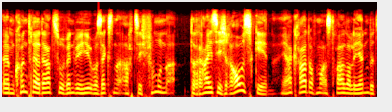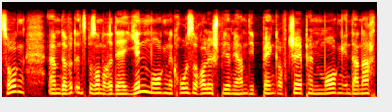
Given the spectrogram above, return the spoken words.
Ähm, konträr dazu, wenn wir hier über 86, 35 rausgehen, ja, gerade auf dem Australdollar Yen bezogen, ähm, da wird insbesondere der Yen morgen eine große Rolle spielen. Wir haben die Bank of Japan morgen in der Nacht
